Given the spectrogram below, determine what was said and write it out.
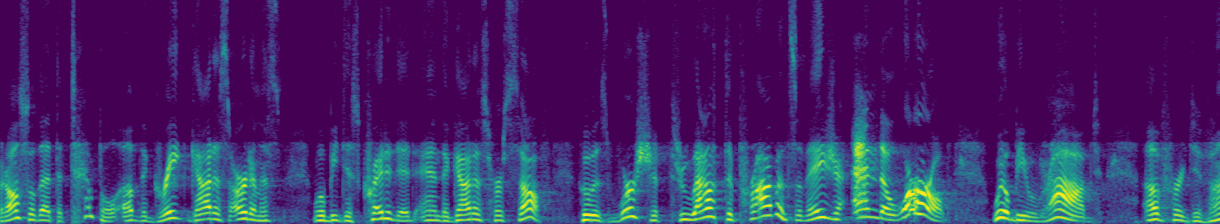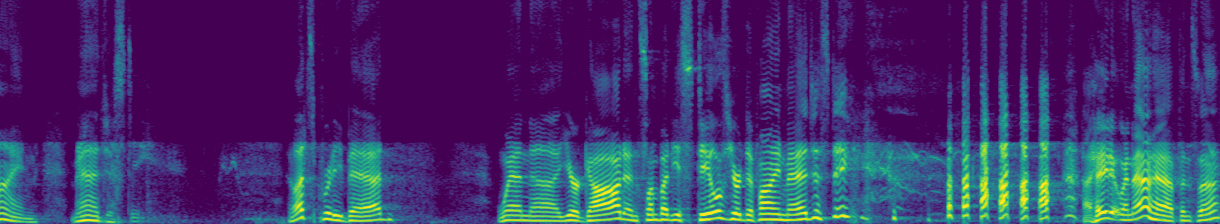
but also that the temple of the great goddess Artemis will be discredited and the goddess herself, who is worshiped throughout the province of Asia and the world, will be robbed of her divine majesty. Now, that's pretty bad when uh, you're God and somebody steals your divine majesty. I hate it when that happens, huh?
